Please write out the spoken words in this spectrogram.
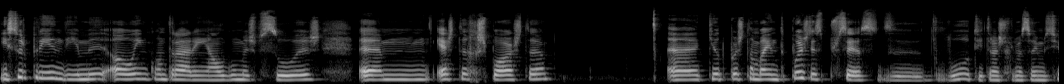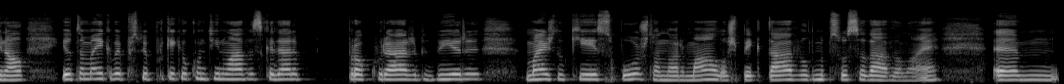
E surpreendi-me ao encontrar em algumas pessoas um, esta resposta. Uh, que eu depois também, depois desse processo de, de luto e transformação emocional, eu também acabei por perceber porque é que eu continuava, se calhar, a procurar beber mais do que é suposto, ou normal, ou expectável de uma pessoa saudável, não é? Um,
